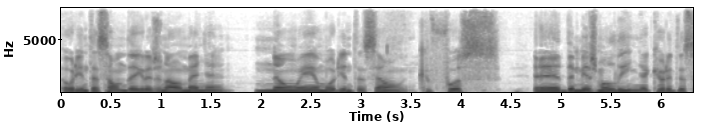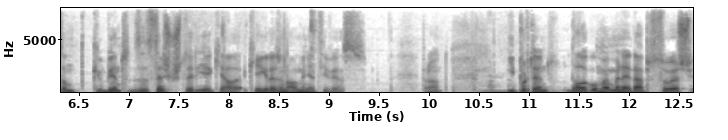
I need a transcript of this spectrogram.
a orientação da Igreja na Alemanha não é uma orientação que fosse uh, da mesma linha que a orientação que Bento XVI gostaria que a, que a Igreja na Alemanha tivesse. Pronto. E, portanto, de alguma maneira há pessoas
